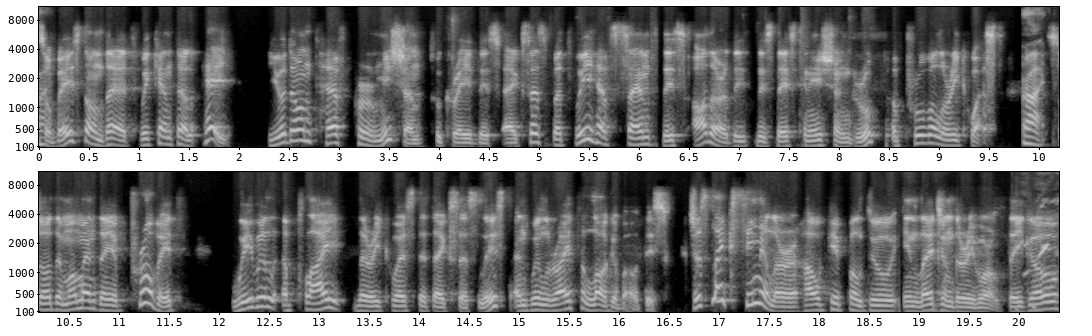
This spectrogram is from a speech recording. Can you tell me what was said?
So based on that, we can tell, hey, you don't have permission to create this access, but we have sent this other, this, this destination group approval request. Right. So the moment they approve it, we will apply the requested access list and we'll write a log about this. Just like similar how people do in legendary world. They go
